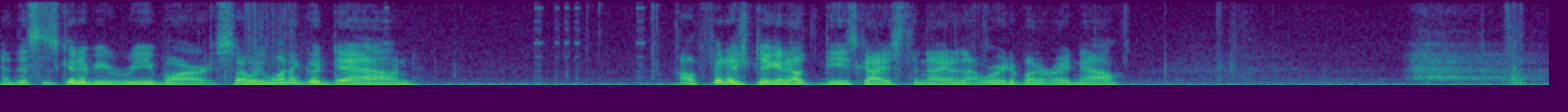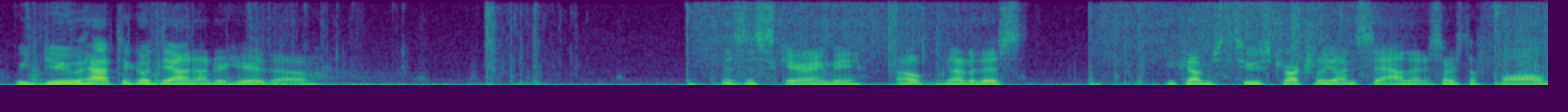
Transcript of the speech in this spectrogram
And this is going to be rebar. So we want to go down. I'll finish digging out these guys tonight. I'm not worried about it right now. We do have to go down under here, though. This is scaring me. I hope none of this becomes too structurally unsound that it starts to fall.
